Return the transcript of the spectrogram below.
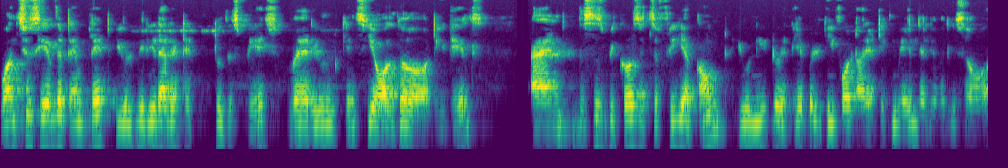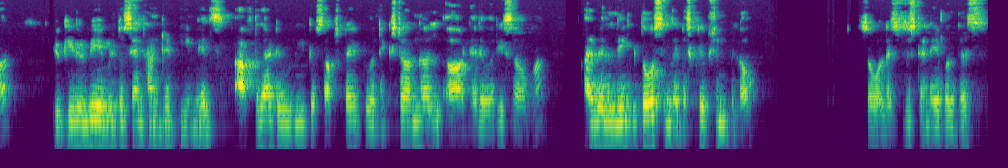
once you save the template you will be redirected to this page where you can see all the details. And this is because it's a free account. You need to enable default AriticMail delivery server. You will be able to send 100 emails. After that you will need to subscribe to an external uh, delivery server. I will link those in the description below. So let's just enable this.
